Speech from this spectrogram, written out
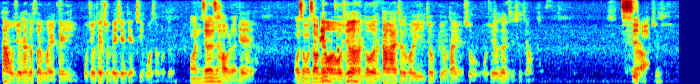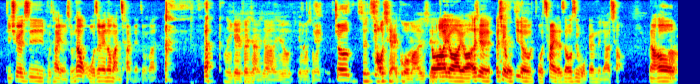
但我觉得那个氛围可以，我觉得可以准备一些点心或什么的。哇，你真的是好人耶！我什么时候没有？我觉得很多人大概这个会议就不用太严肃，我觉得认知是这样子。是啊，的确是不太严肃。那我这边都蛮惨的，怎么办？那你可以分享一下，你有有没有什么 就是吵起来过吗？就是有啊有啊有啊，而且而且我记得我菜的时候是我跟人家吵，然后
